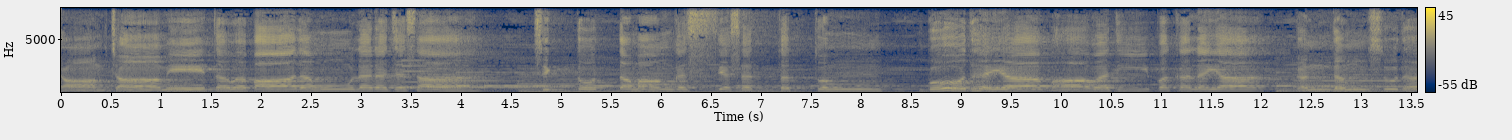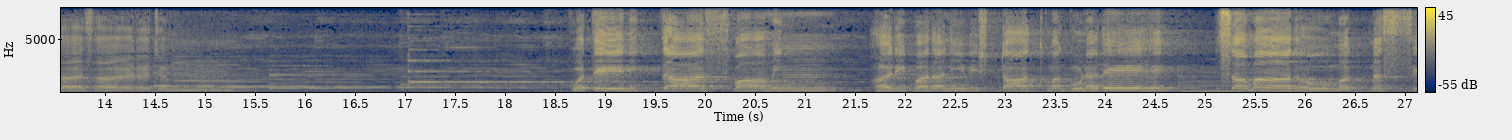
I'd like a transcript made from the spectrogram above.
यां चामे तव पादमूलरजसा। सिक्तोत्तमाङ्गस्य सत्तत्त्वं बोधया भावदीपकलया गन्धं सुधासारजम्। क्व ते निद्रा स्वामिन् हरिपदनिविष्टात्मगुणदेः समाधौ मग्नस्य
